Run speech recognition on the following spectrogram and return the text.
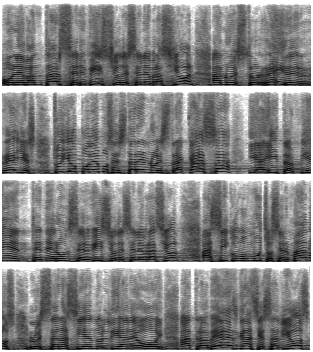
o levantar servicio de celebración a nuestro Rey de Reyes. Tú y yo podemos estar en nuestra casa y ahí también tener un servicio de celebración, así como muchos hermanos lo están haciendo el día de hoy a través, gracias a Dios,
